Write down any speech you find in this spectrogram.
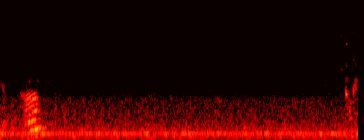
There we go. Okay.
